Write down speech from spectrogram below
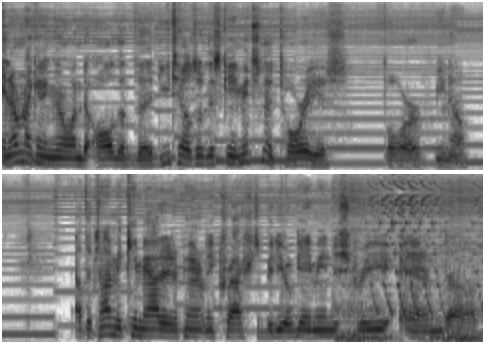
And I'm not going to go into all of the details of this game. It's notorious for, you know, at the time it came out it apparently crashed the video game industry and uh,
